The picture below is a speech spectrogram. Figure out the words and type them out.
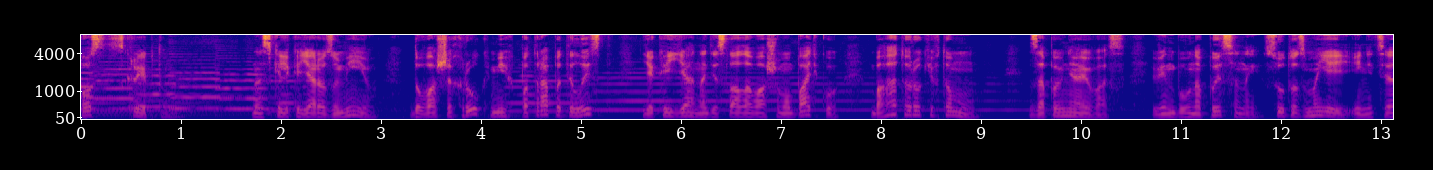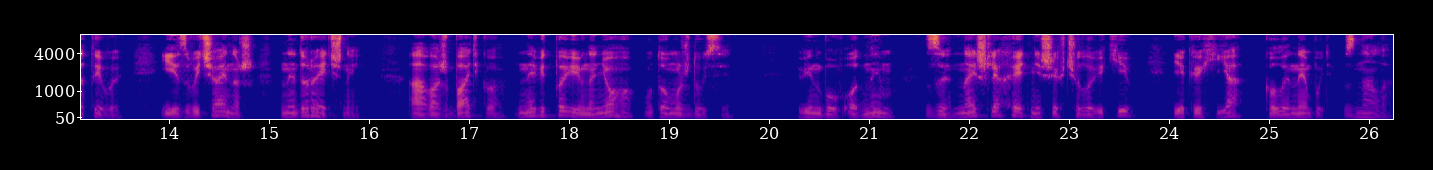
Постскриптум. Наскільки я розумію, до ваших рук міг потрапити лист, який я надіслала вашому батьку багато років тому. Запевняю вас, він був написаний суто з моєї ініціативи і, звичайно ж, недоречний, а ваш батько не відповів на нього у тому ж дусі. Він був одним з найшляхетніших чоловіків, яких я коли-небудь знала.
